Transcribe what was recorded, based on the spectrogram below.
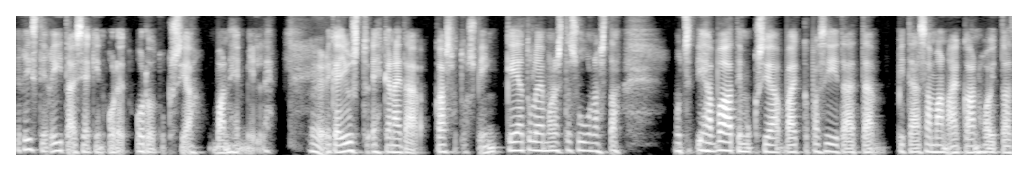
ristiriitaisiakin odot- odotuksia vanhemmille. Hei. Eli just ehkä näitä kasvatusvinkkejä tulee monesta suunnasta, mutta sitten ihan vaatimuksia vaikkapa siitä, että pitää saman aikaan hoitaa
